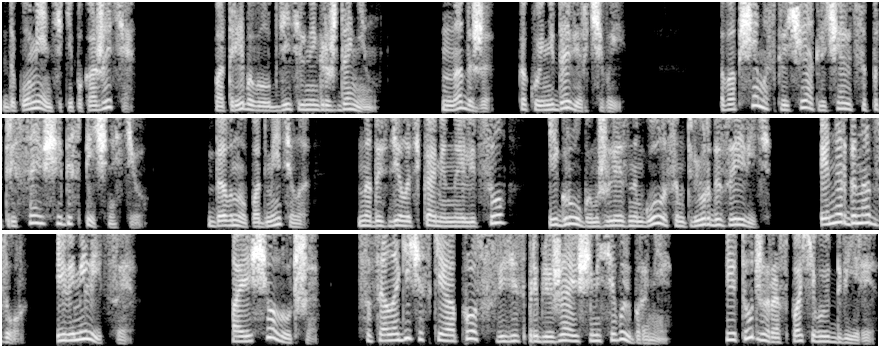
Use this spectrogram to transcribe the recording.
«Документики покажите», — потребовал бдительный гражданин. «Надо же, какой недоверчивый. Вообще москвичи отличаются потрясающей беспечностью. Давно подметила, надо сделать каменное лицо и грубым железным голосом твердо заявить «Энергонадзор» или «Милиция». А еще лучше — социологический опрос в связи с приближающимися выборами. И тут же распахивают двери.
